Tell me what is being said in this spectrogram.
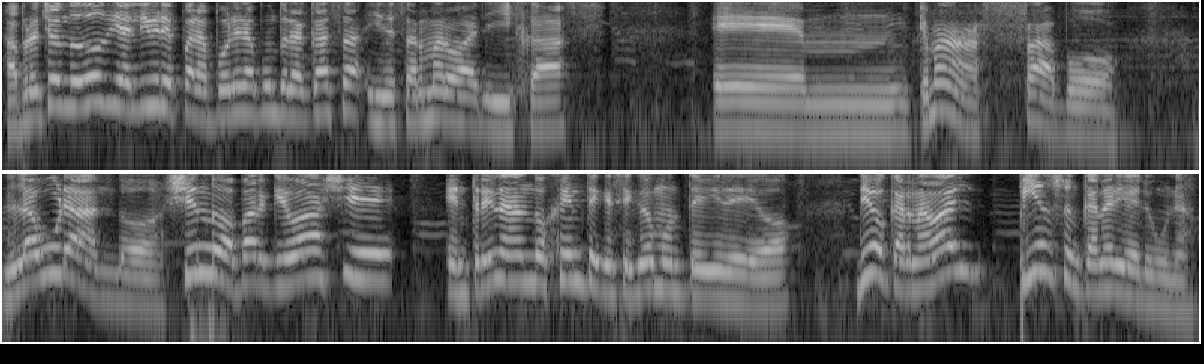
Aprovechando dos días libres para poner a punto la casa y desarmar valijas. Eh, ¿Qué más, sapo? Laburando, yendo a Parque Valle, entrenando gente que se quedó en Montevideo. Digo carnaval, pienso en Canaria de Luna.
